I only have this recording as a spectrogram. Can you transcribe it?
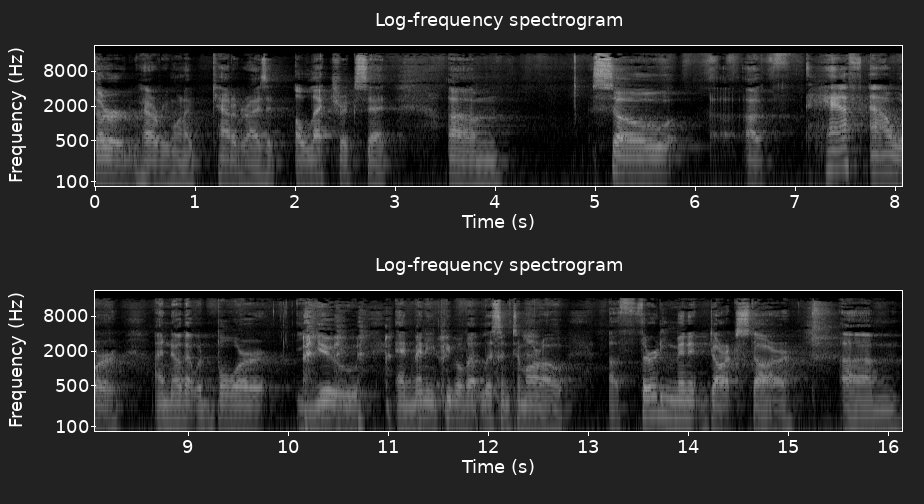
third, however you want to categorize it, electric set. Um, so uh, a half hour, I know that would bore you and many people that listen tomorrow a 30 minute Dark Star um,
